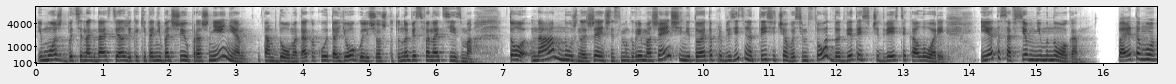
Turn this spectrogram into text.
и, может быть, иногда сделали какие-то небольшие упражнения там дома, да, какую-то йогу или еще что-то, но без фанатизма, то нам нужно, женщине, если мы говорим о женщине, то это приблизительно 1800 до 2200 калорий. И это совсем немного. Поэтому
